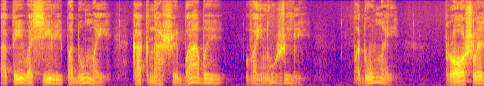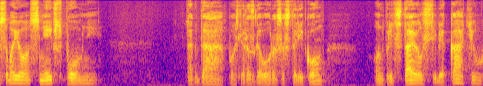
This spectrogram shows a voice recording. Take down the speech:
А ты, Василий, подумай, как наши бабы войну жили. Подумай, прошлое свое с ней вспомни. Тогда, после разговора со стариком, он представил себе Катю,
